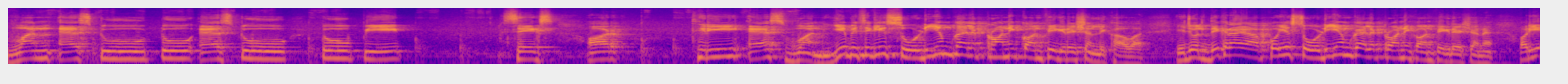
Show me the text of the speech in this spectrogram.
one S two two S two two P six और थ्री एस वन ये बेसिकली सोडियम का इलेक्ट्रॉनिक कॉन्फ़िगरेशन लिखा हुआ है। ये जो दिख रहा है आपको, ये सोडियम का इलेक्ट्रॉनिक कॉन्फ़िगरेशन है। और ये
